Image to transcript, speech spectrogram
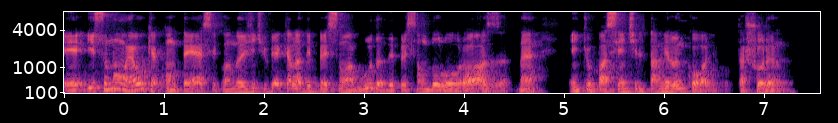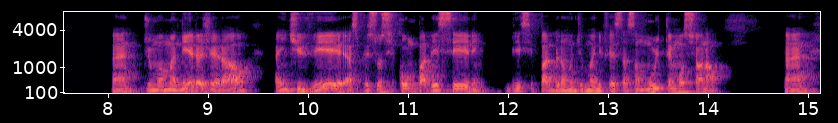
é, isso não é o que acontece quando a gente vê aquela depressão aguda, depressão dolorosa, né? Em que o paciente está melancólico, está chorando. Né? De uma maneira geral, a gente vê as pessoas se compadecerem desse padrão de manifestação muito emocional. Né?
